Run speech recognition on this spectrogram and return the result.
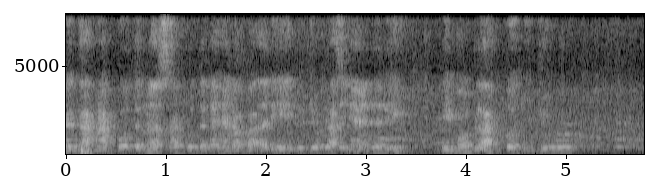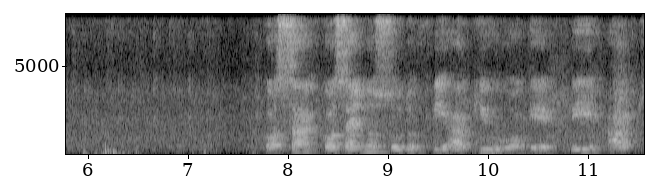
dengan hipotenus, hipotenus yang dapat tadi 17 cm jadi 15 per 7. Kosa kosinus sudut PRQ. Okey, PRQ.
